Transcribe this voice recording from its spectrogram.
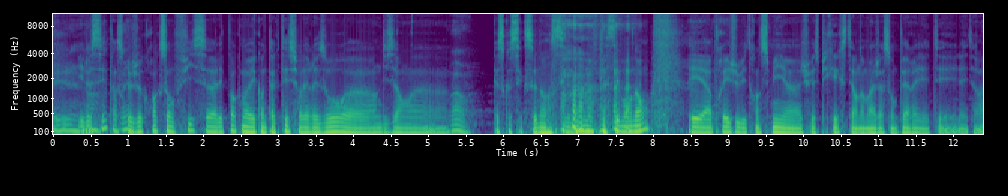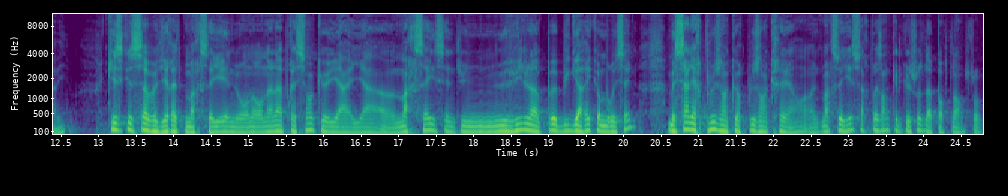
et- Il Ah, le sait parce ouais. que je crois que son fils à l'époque m'avait contacté sur les réseaux euh, en disant euh, qu'est-ce que c'est que ce nom? C'est mon nom. Et après je lui ai transmis, euh, je lui ai expliqué que c'était un hommage à son père et il, était, il a été ravi. Qu'est-ce que ça veut dire être Marseillais? Nous, on a, on a l'impression qu'il y a, Marseille, c'est une ville un peu bigarrée comme Bruxelles, mais ça a l'air plus encore plus ancré. Hein. Marseillais, ça représente quelque chose d'important, je trouve.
